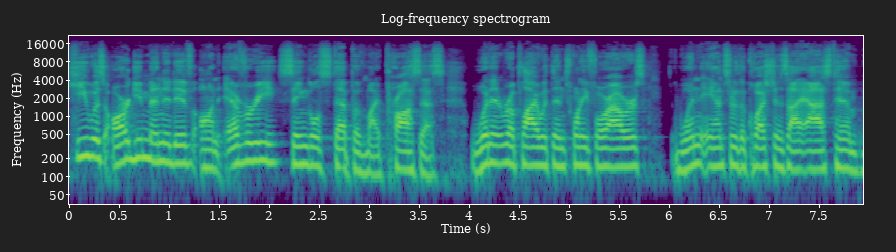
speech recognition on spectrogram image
He was argumentative on every single step of my process. Wouldn't reply within 24 hours, wouldn't answer the questions I asked him.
